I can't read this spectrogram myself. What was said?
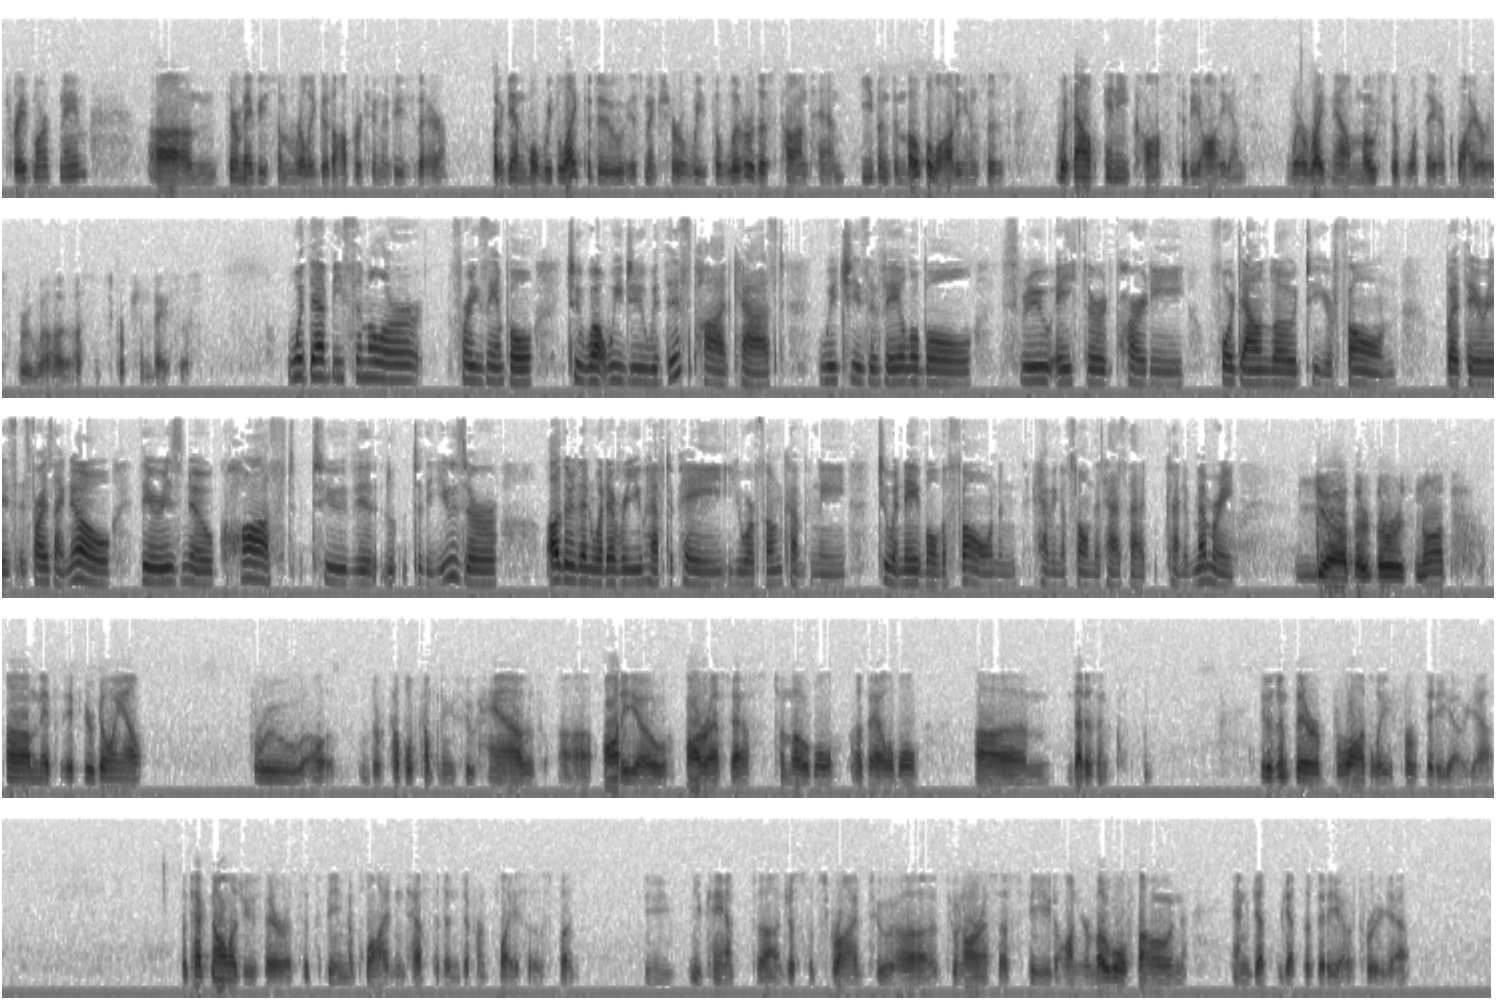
trademark name, um, there may be some really good opportunities there. But again, what we'd like to do is make sure we deliver this content even to mobile audiences without any cost to the audience, where right now most of what they acquire is through a, a subscription basis. Would that be similar, for example, to what we do with this podcast, which is available through a third party for download to your phone? But there is, as far as I know, there is no cost to the to the user other than whatever you have to pay your phone company to enable the phone and having a phone that has that kind of memory. Yeah, there there is not. Um, if if you're going out through, uh, there are a couple of companies who have uh, audio RSS to mobile available. Um, that isn't it isn't there broadly for video yet. The technology is there; it's it's being applied and tested in different places, but you you can't uh, just subscribe to a to an RSS feed on your mobile phone and get get the video through yet.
